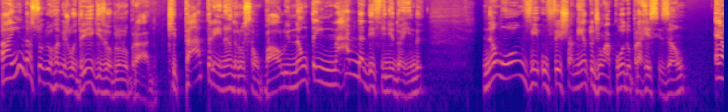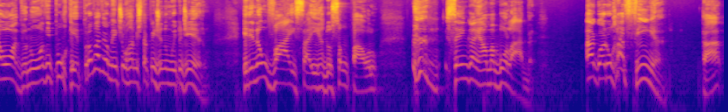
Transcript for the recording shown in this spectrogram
Ainda sobre o Rames Rodrigues, o Bruno Prado, que tá treinando no São Paulo e não tem nada definido ainda. Não houve o fechamento de um acordo para rescisão. É óbvio, não houve por quê? Provavelmente o Rames está pedindo muito dinheiro. Ele não vai sair do São Paulo sem ganhar uma bolada. Agora, o Rafinha, tá?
